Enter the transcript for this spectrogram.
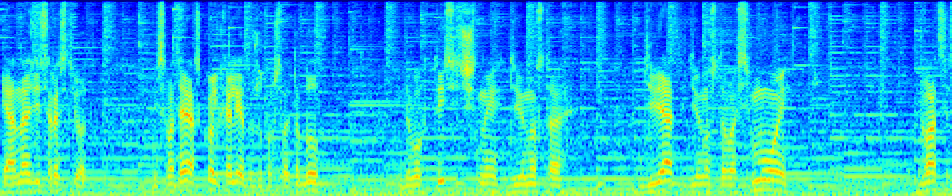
И она здесь растет. Несмотря сколько лет уже прошло. Это был 2000 99 98 20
